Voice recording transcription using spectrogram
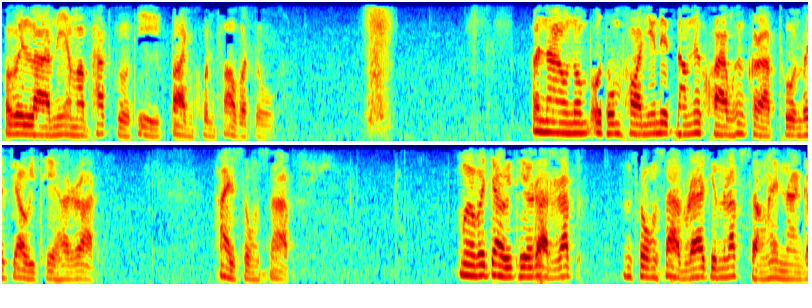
พอเวลานี้มาพักอยู่ที่บ้านคนเฝ้าประตู พระนางนมโอทมพรยังได้นำเนื้อความขึ้นกราบทูลพระเจ้าวิเทหราช ให้ทรงทราบ เมื่อพระเจ้าวิเทหราชรับทรงทราบแล้วจึงรับสั่งให้นางก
